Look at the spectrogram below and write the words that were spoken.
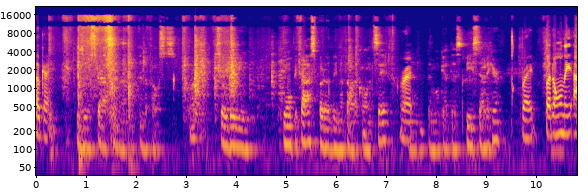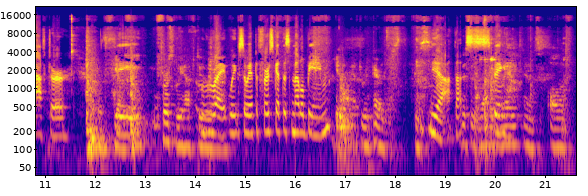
Okay. These are the straps and the, and the posts. So it'll be, it won't be fast, but it'll be methodical and safe. Right. And then we'll get this beast out of here. Right, but only after Yeah. First, we have to. Right. We so we have to first get this metal beam. Yeah, we have to repair this. This, Yeah, that's this is rotted away, and it's all of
